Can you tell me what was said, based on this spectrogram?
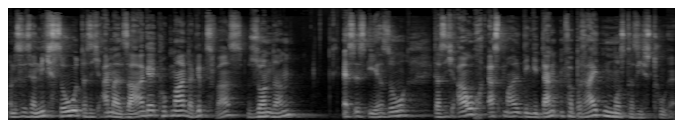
und es ist ja nicht so, dass ich einmal sage, guck mal, da gibt's was, sondern es ist eher so, dass ich auch erstmal den Gedanken verbreiten muss, dass ich es tue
